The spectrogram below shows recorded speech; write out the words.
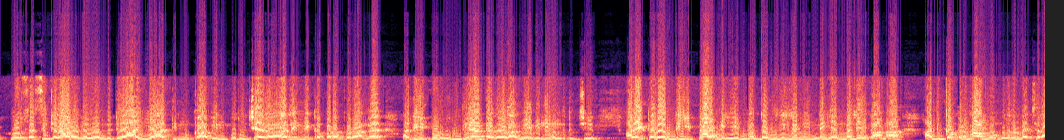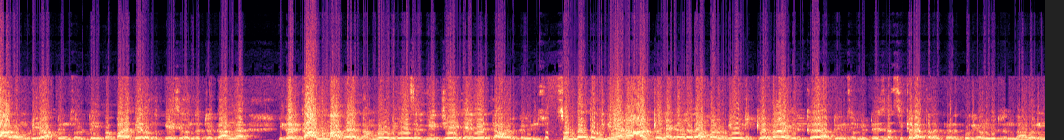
இப்போ சசிகலா அவர்கள் வந்துட்டு அஇஅதிமுகவின் பொதுச் செயலாளராக நியமிக்கப்பட போறாங்க. அது இப்போ உறுதியான தகவலாகவே வெளிவந்துருச்சு அதை தொடர்ந்து இப்போ அவங்க எந்த தொகுதியில நின்று எம்எல்ஏ தானா அதுக்கப்புறமா அவங்க முதலமைச்சராக ஆக முடியும் அப்படின்னு சொல்லிட்டு இப்ப பல பேர் வந்து பேசி வந்துட்டு இருக்காங்க இதன் காரணமாக நம்மளுடைய செல்வி ஜெய ஜெயலலிதா அவர்களின் சொந்த தொகுதியான ஆர்கே நகர்ல தான் மறுபடியும் நிக்கிறதா இருக்கு அப்படின்னு சொல்லிட்டு சசிகலா தரப்பு கூறி வந்துட்டு இருந்தாலும்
